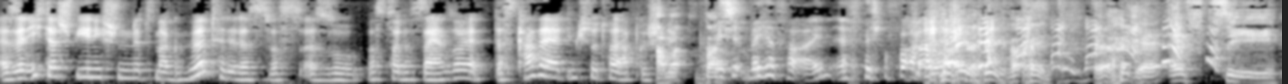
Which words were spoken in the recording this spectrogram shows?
Also wenn ich das Spiel nicht schon jetzt mal gehört hätte, dass es was, also so was Tolles sein soll, das Cover hätte mich total abgeschreckt. aber was Welcher, welcher Verein? Äh, welcher Verein? Nein. Ja, der FC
